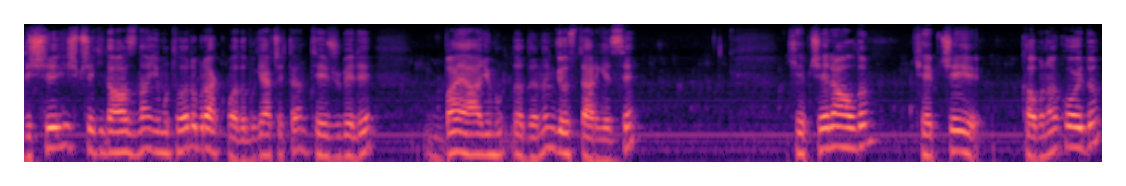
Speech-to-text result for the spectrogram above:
Dişi hiçbir şekilde ağzından yumurtaları bırakmadı. Bu gerçekten tecrübeli. Bayağı yumurtladığının göstergesi. Kepçeyle aldım. Kepçeyi kabına koydum.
